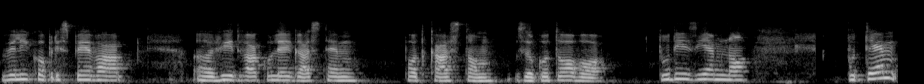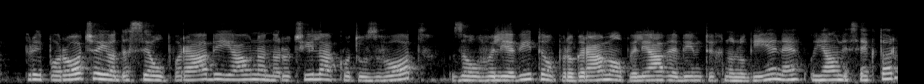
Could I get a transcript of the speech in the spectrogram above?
veliko prispeva, eh, vi dva kolega s tem podkastom zagotovo tudi izjemno. Potem priporočajo, da se uporabi javna naročila kot vzvod za uveljavitev programa upeljave BIM tehnologije ne, v javni sektor.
